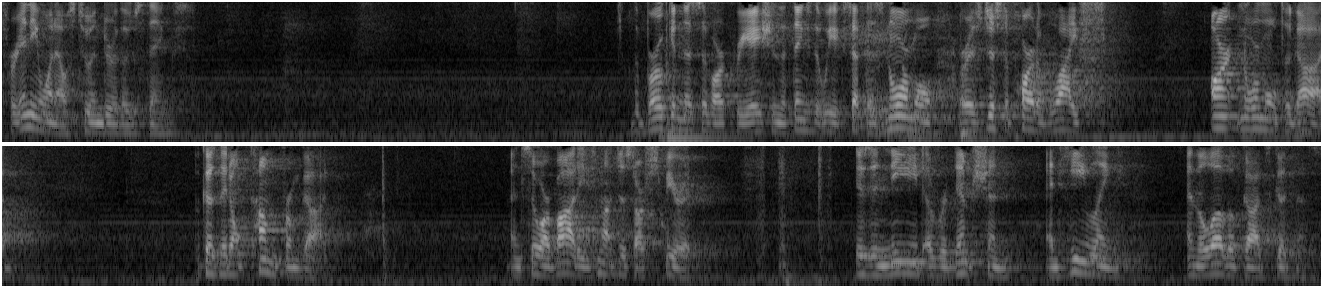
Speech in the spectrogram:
for anyone else to endure those things. The brokenness of our creation, the things that we accept as normal or as just a part of life, aren't normal to God because they don't come from God. And so our bodies, not just our spirit, is in need of redemption and healing and the love of God's goodness.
